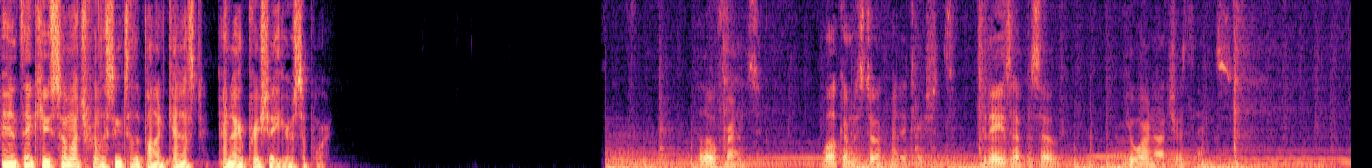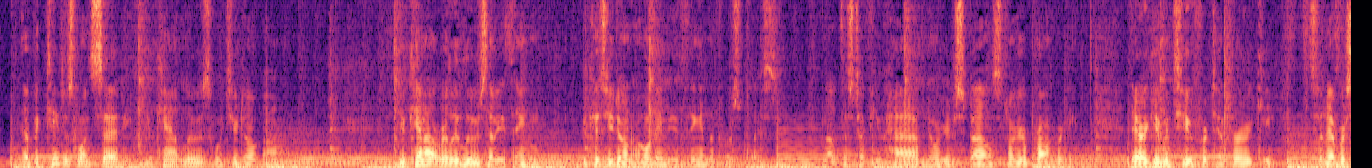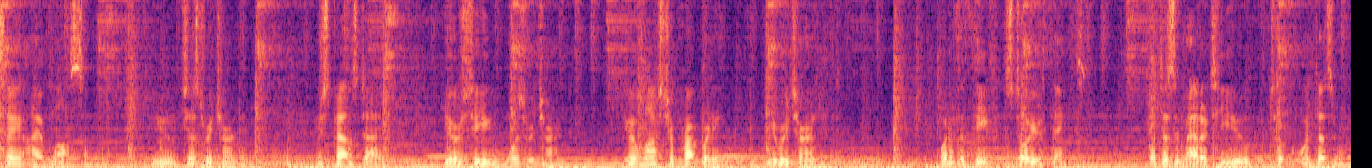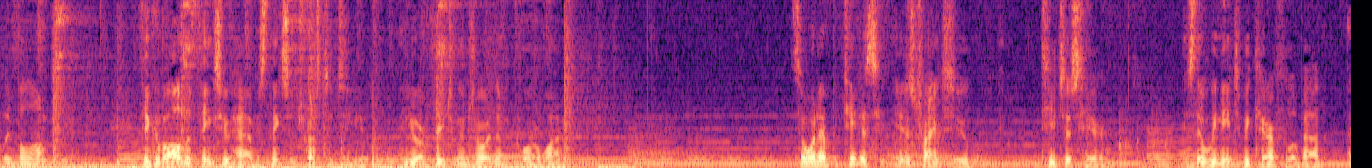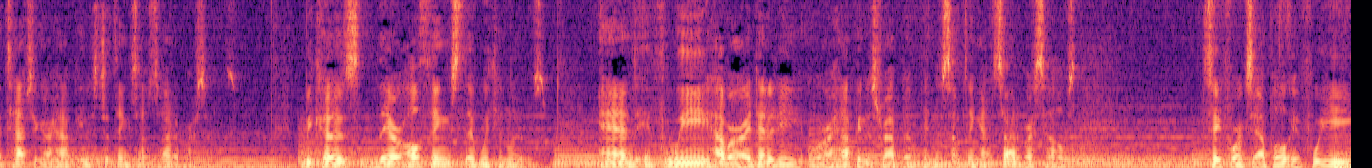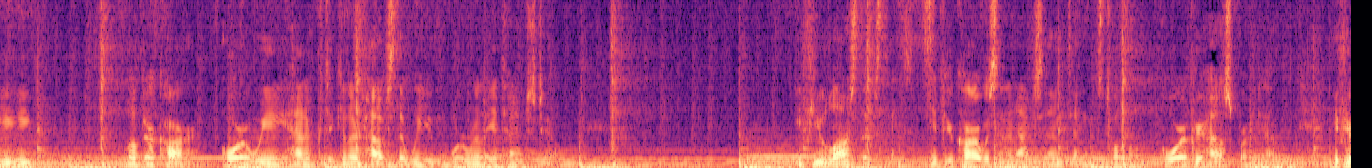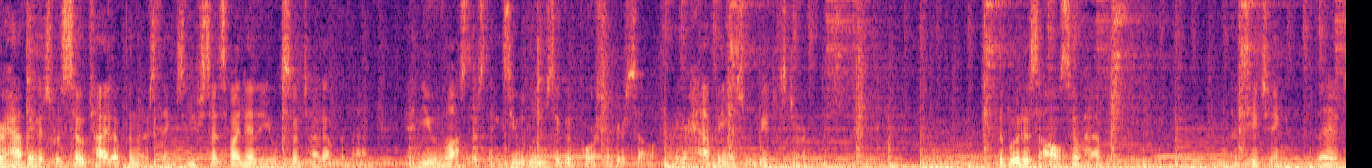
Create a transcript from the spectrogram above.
and thank you so much for listening to the podcast, and I appreciate your support. Hello, friends. Welcome to Stoic Meditations. Today's episode You Are Not Your Things. Epictetus once said, You can't lose what you don't own. You cannot really lose anything because you don't own anything in the first place. Not the stuff you have, nor your spouse, nor your property. They are given to you for temporary keep. So never say, I have lost something. You've just returned it. Your spouse died, he or she was returned. You have lost your property, you returned it. What if a thief stole your things? What does it matter to you who took what doesn't really belong to you? Think of all the things you have as things entrusted to you, and you are free to enjoy them for a while. So, what Epictetus is trying to teach us here is that we need to be careful about attaching our happiness to things outside of ourselves because they are all things that we can lose. And if we have our identity or our happiness wrapped up into something outside of ourselves, say, for example, if we loved our car, or we had a particular house that we were really attached to. If you lost those things, if your car was in an accident and was totaled, or if your house burned down, if your happiness was so tied up in those things and your sense of identity was so tied up in that, and you lost those things, you would lose a good portion of yourself. And your happiness would be disturbed. The Buddhists also have a teaching that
